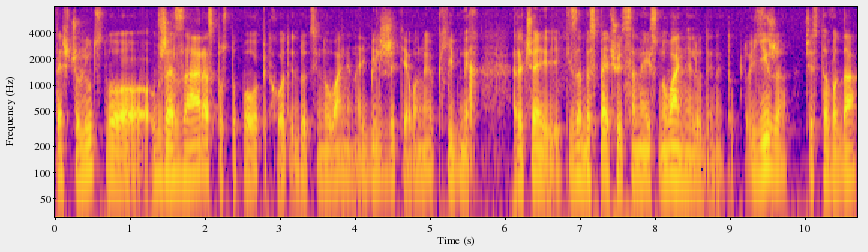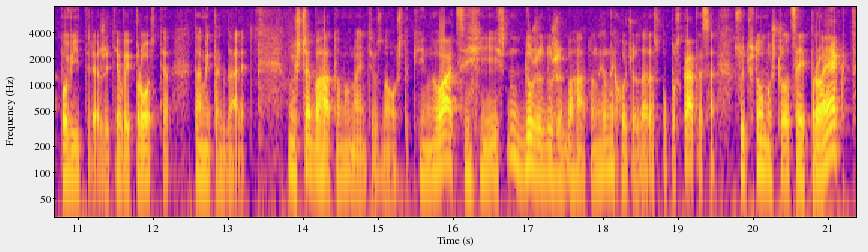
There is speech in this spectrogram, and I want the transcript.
те, що людство вже зараз поступово підходить до цінування найбільш життєво необхідних речей, які забезпечують саме існування людини, тобто їжа, чиста вода, повітря, життєвий простір там і так далі. Ну, ще багато моментів, знову ж таки, інновацій, ну, дуже-дуже багато. Не, не хочу зараз опускатися. Суть в тому, що цей проект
